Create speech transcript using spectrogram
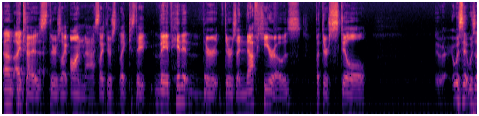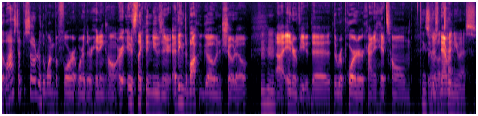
um, I, because there's like en masse, like there's like because they they've hit it. There there's enough heroes, but there's still. Was it was it last episode or the one before it where they're hitting home? Or it was like the news inter- I think the Bakugo and Shoto uh, interview the the reporter kind of hits home. Things there's never tenuous.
